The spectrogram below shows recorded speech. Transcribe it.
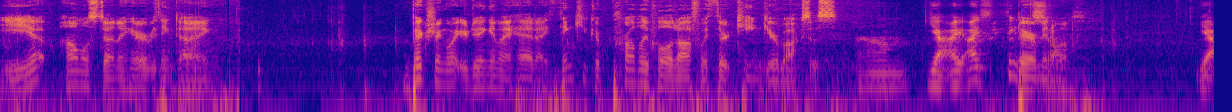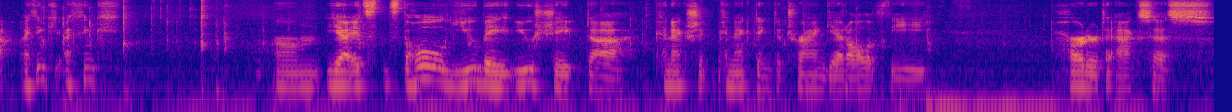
Yep, almost done. I hear everything dying. I'm picturing what you're doing in my head. I think you could probably pull it off with 13 gearboxes. Um, yeah, I, I think bare so. minimum. Yeah, I think I think. Um, yeah, it's it's the whole U U shaped uh, connection connecting to try and get all of the harder to access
